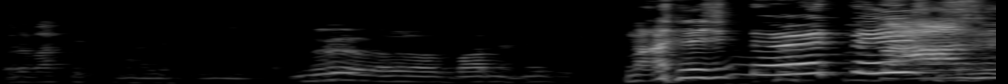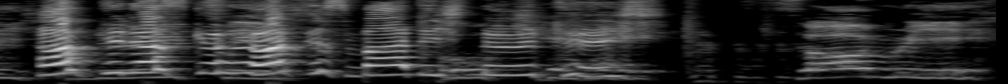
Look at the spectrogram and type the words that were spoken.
Oder was jetzt? Nö, äh, war nicht nötig. War nicht nötig! War nicht Habt ihr das nötig. gehört? Es war nicht Okay. nötig! Sorry!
